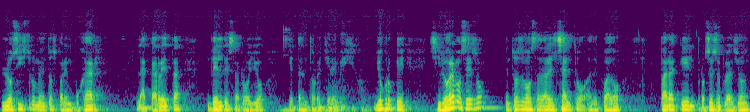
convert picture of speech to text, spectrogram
los instrumentos para empujar la carreta del desarrollo que tanto requiere México. Yo creo que si logramos eso, entonces vamos a dar el salto adecuado para que el proceso de planeación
